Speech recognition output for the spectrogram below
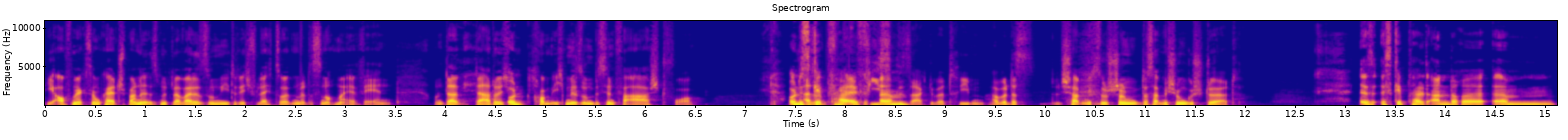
die Aufmerksamkeitsspanne ist mittlerweile so niedrig, vielleicht sollten wir das nochmal erwähnen. Und da, dadurch komme ich mir so ein bisschen verarscht vor. Und es also gibt halt, fies ähm, gesagt, übertrieben. Aber das hat mich so schon, das hat mich schon gestört. es, es gibt halt andere, ähm,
